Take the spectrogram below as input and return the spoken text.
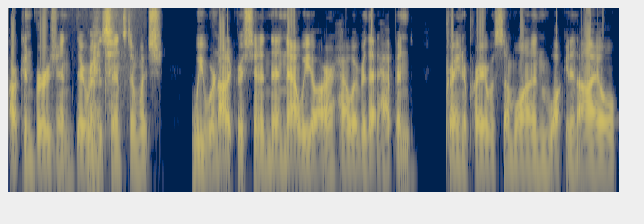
our conversion. There was right. a sense in which we were not a Christian, and then now we are, however that happened. praying a prayer with someone, walking an aisle,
